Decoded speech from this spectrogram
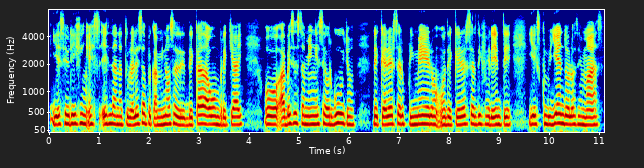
y ese origen es, es la naturaleza pecaminosa de, de, cada hombre que hay o a veces también ese orgullo de querer ser primero o de querer ser diferente y excluyendo a los demás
